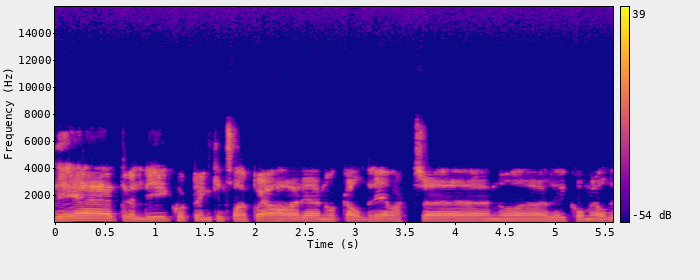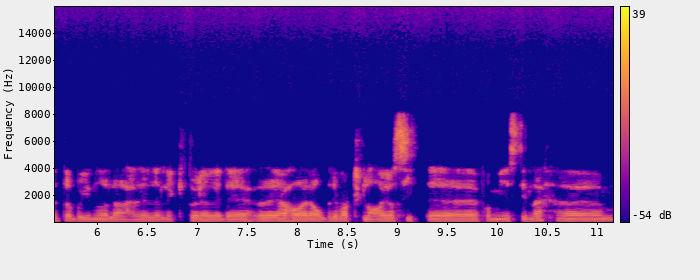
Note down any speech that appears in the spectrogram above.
det, er et veldig kort og enkelt svar på. Jeg har nok aldri vært uh, noe, Dere kommer aldri til å bli noen lærer eller lektor eller det. Jeg har aldri vært glad i å sitte for mye stille. Uh,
